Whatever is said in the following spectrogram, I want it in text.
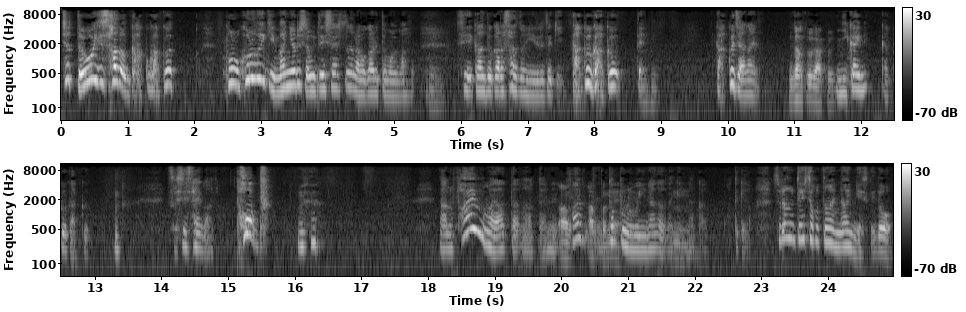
ちょっと多いでサードガクガク。この、この雰囲気マニュアル車運転した人ならわかると思います。セカンドからサードに入れるとき、ガクガクって。ガクじゃないの。ガクガク。2回ね、ガクガク。そして最後は、トップ あの、5まであったのあったよね。あ5あったねトップの上に何だけ、うんなんかあったけど。それは運転したことないないんですけど、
